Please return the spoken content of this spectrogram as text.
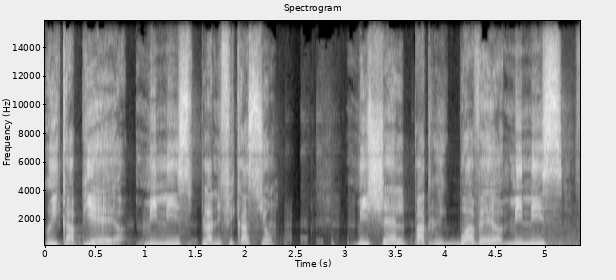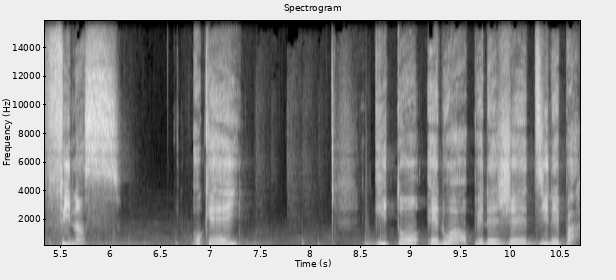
Rika Pierre, Minis Planifikasyon. Michel Patrick Boisvert, Minis Finans. Ok? Guito Edouard, PDG Dinepa.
